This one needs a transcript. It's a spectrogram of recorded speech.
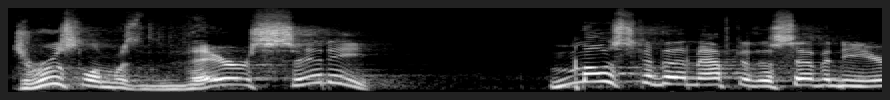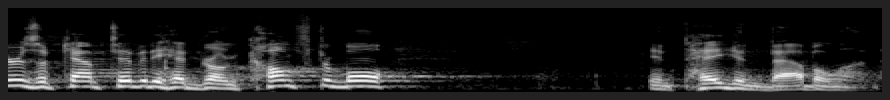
Jerusalem was their city. Most of them, after the 70 years of captivity, had grown comfortable in pagan Babylon.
